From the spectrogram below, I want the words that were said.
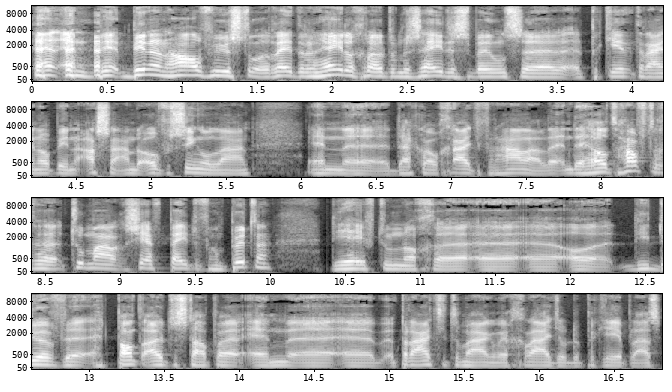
en en bi- binnen een half uur stond, reed er een hele grote Mercedes bij ons eh, het parkeerterrein op in Assen aan de Oversingellaan. En eh, daar kwam Gaatje verhaal halen. En de heldhaftige toenmalige chef Peter van Putten, die heeft toen nog, eh, oh, die durfde het pand uit te stappen en een praatje te maken met Graatje op de parkeerplaats.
